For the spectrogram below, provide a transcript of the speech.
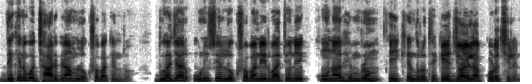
দেখে নেব ঝাড়গ্রাম লোকসভা কেন্দ্র। দু হাজার লোকসভা নির্বাচনে কোনার হেমব্রম এই কেন্দ্র থেকে জয়লাভ করেছিলেন।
